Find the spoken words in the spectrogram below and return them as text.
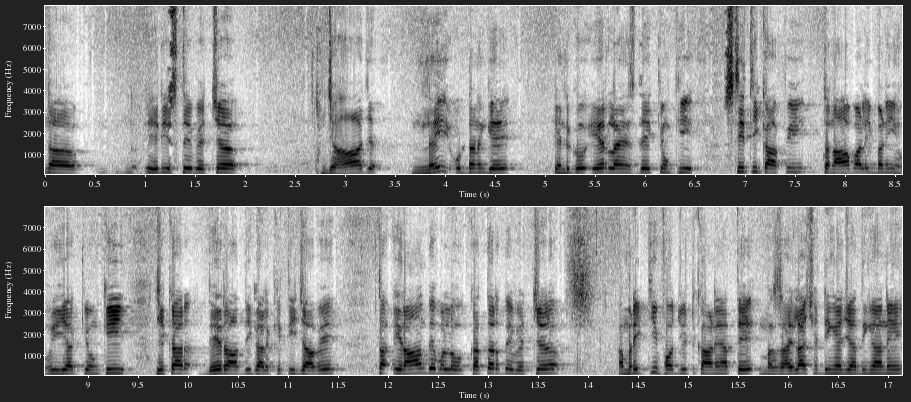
ਏਰੀਸ ਦੇ ਵਿੱਚ ਜਹਾਜ਼ ਨਹੀਂ ਉੱਡਣਗੇ ਇੰਡੀਗੋ 에ਅਰਲਾਈਨਸ ਦੇ ਕਿਉਂਕਿ ਸਥਿਤੀ ਕਾਫੀ ਤਣਾਅ ਵਾਲੀ ਬਣੀ ਹੋਈ ਆ, ਕਿਉਂਕਿ ਜੇਕਰ ਦੇਰ ਰਾਤ ਦੀ ਗੱਲ ਕੀਤੀ ਜਾਵੇ ਤਾਂ ਈਰਾਨ ਦੇ ਵੱਲੋਂ ਕਤਰ ਦੇ ਵਿੱਚ ਅਮਰੀਕੀ ਫੌਜੀ ਟਿਕਾਣਿਆਂ ਤੇ ਮਿਜ਼ਾਈਲਾਂ ਛੱਡੀਆਂ ਜਾਂਦੀਆਂ ਨੇ,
